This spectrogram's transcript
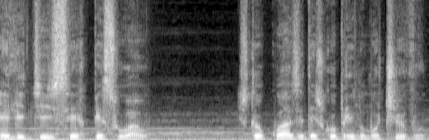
Ele diz ser pessoal. Estou quase descobrindo o motivo.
